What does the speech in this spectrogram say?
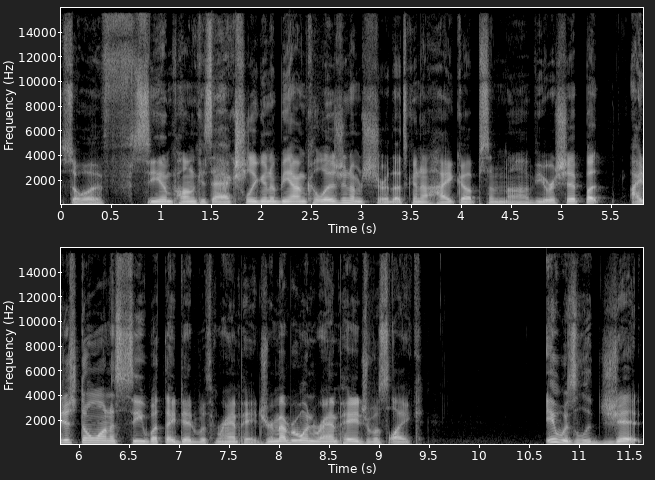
So if CM Punk is actually going to be on Collision, I'm sure that's going to hike up some uh, viewership. But I just don't want to see what they did with Rampage. Remember when Rampage was like, it was legit.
